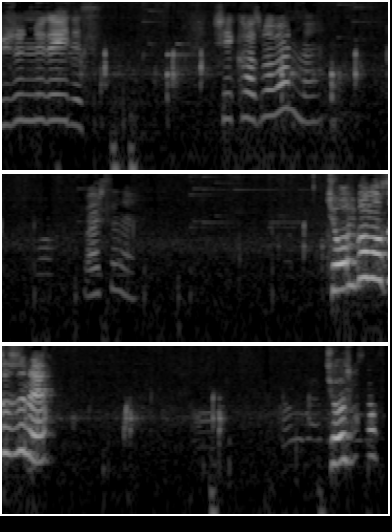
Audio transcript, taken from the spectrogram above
Biz ünlü değiliz. Şey kazma var mı? Versene. Çalışma masası ne? Çalışma masası.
